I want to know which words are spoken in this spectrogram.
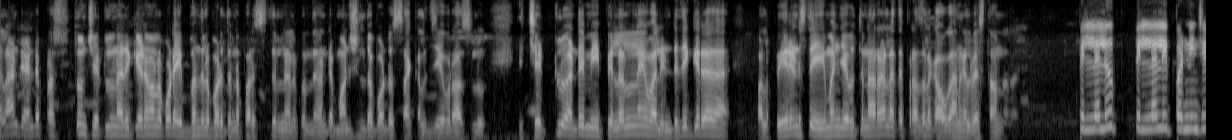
ఎలాంటి అంటే ప్రస్తుతం చెట్లు నరికేయడం వల్ల కూడా ఇబ్బందులు పడుతున్న పరిస్థితులు నెలకొంది. అంటే మనుషులతో పాటు సకల జీవరాశులు ఈ చెట్లు అంటే మీ పిల్లల్ని వాళ్ళ ఇంటి దగ్గర వాళ్ళ పేరెంట్స్తో ఏమని చెబుతున్నారా? లేకపోతే ప్రజలకు అవగాహన కల్పిస్తా ఉన్నారా? పిల్లలు పిల్లలు ఇప్పటి నుంచి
